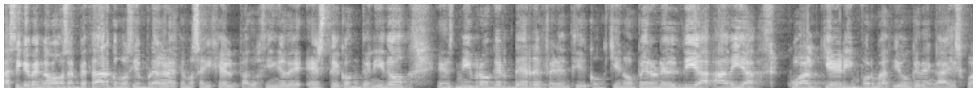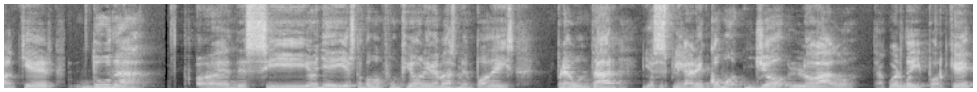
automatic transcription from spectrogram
Así que venga, vamos a empezar. Como siempre, agradecemos a IGEL patrocinio de este contenido. Es mi broker de referencia y con quien opero en el día a día. Cualquier información que tengáis, cualquier duda eh, de si, oye, ¿y esto cómo funciona y demás? Me podéis preguntar y os explicaré cómo yo lo hago, ¿de acuerdo? Y por qué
